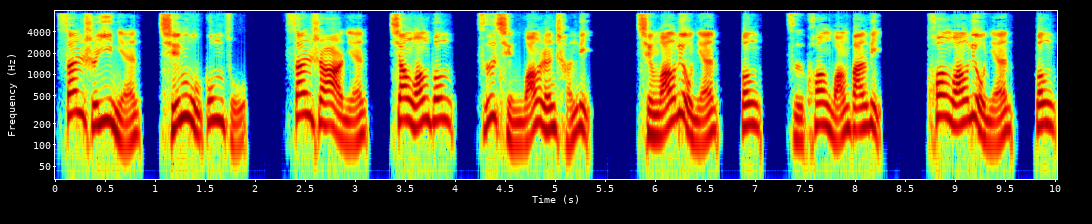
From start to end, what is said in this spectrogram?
三十一年，秦穆公卒。三十二年，襄王崩，子请王人陈立。请王六年，崩，子匡王班立。匡王六年崩，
